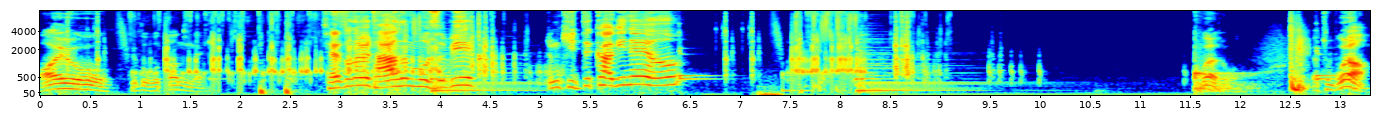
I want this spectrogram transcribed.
아유, 그래도 못 떴네. 최선을 다하는 모습이 좀 기특하긴 해요. 뭐야 저거? 야, 저 뭐야?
